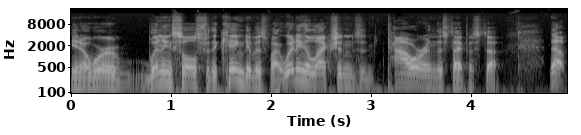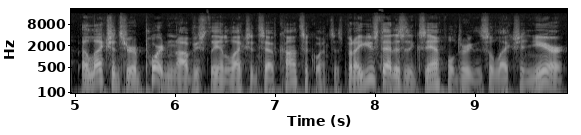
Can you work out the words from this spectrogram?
you know we're winning souls for the kingdom is by winning elections and power and this type of stuff." Now, elections are important, obviously, and elections have consequences. But I use that as an example during this election year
